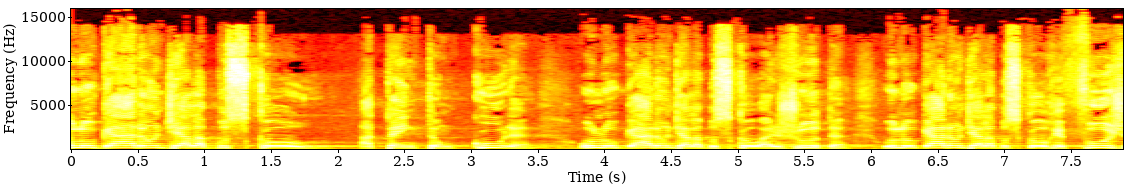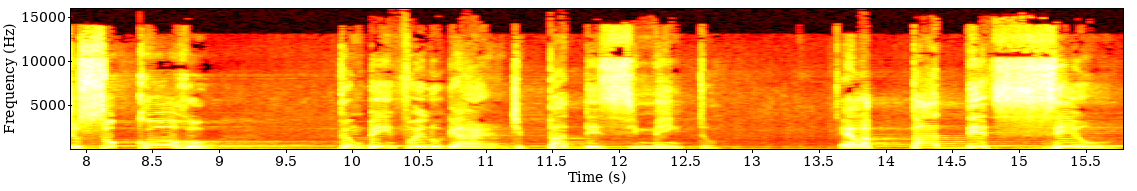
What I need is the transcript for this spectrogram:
lugar onde ela buscou até então cura, o lugar onde ela buscou ajuda, o lugar onde ela buscou refúgio, socorro, também foi lugar de padecimento. Ela padeceu.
